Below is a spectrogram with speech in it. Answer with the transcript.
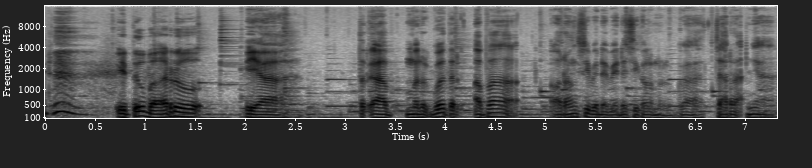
itu baru ya ter- ah, menurut gue ter- apa orang sih beda-beda sih kalau menurut gue caranya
